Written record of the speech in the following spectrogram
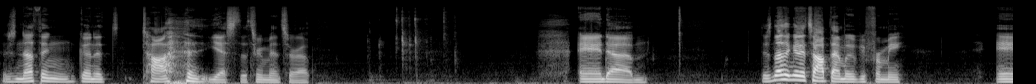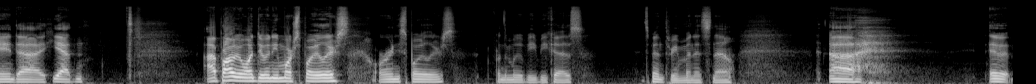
there's nothing gonna top. yes, the three minutes are up, and um, there's nothing gonna top that movie for me. And uh, yeah, I probably won't do any more spoilers or any spoilers for the movie because it's been three minutes now. Uh, it,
